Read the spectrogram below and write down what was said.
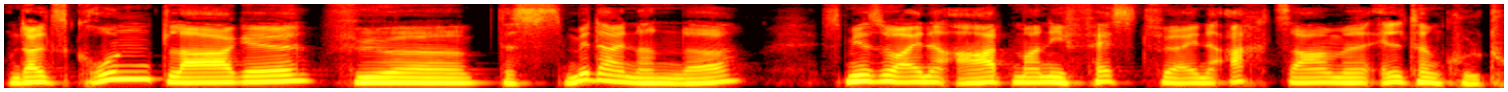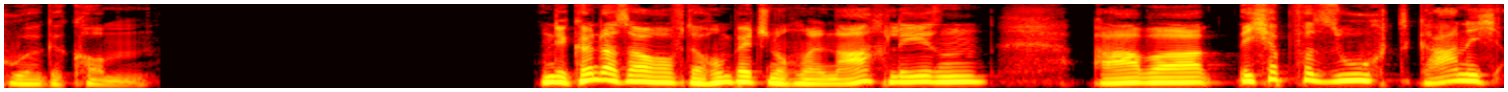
Und als Grundlage für das Miteinander ist mir so eine Art Manifest für eine achtsame Elternkultur gekommen. Und ihr könnt das auch auf der Homepage nochmal nachlesen. Aber ich habe versucht, gar nicht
